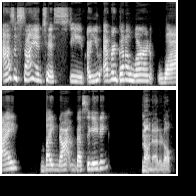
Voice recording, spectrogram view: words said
as a scientist, Steve, are you ever going to learn why by not investigating? No, not at all.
